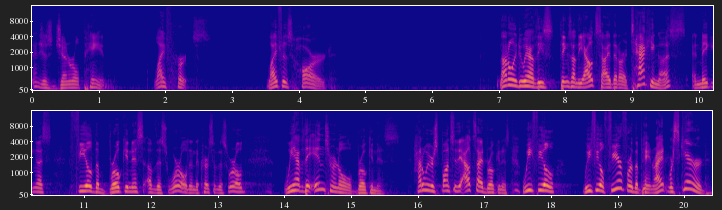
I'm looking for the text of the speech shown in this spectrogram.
and just general pain. Life hurts. Life is hard. Not only do we have these things on the outside that are attacking us and making us feel the brokenness of this world and the curse of this world, we have the internal brokenness. How do we respond to the outside brokenness? We feel we feel fear for the pain, right? We're scared.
